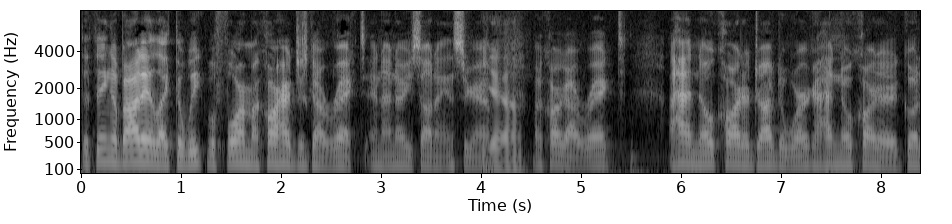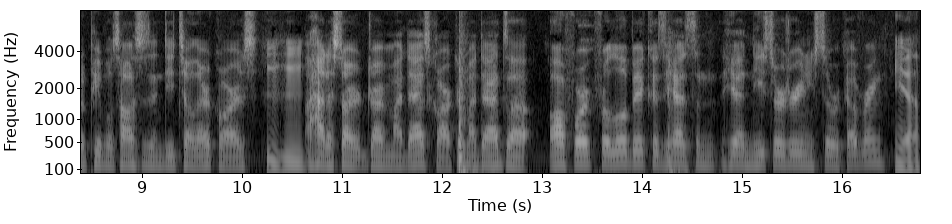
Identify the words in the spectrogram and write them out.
the thing about it, like the week before, my car had just got wrecked, and I know you saw it on Instagram. yeah. My car got wrecked. I had no car to drive to work. I had no car to go to people's houses and detail their cars. Mm-hmm. I had to start driving my dad's car because my dad's uh, off work for a little bit because he had some he had knee surgery and he's still recovering. Yeah.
